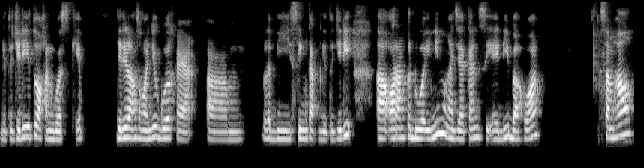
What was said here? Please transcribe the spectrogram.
gitu. Jadi itu akan gue skip. Jadi langsung aja gue kayak um, lebih singkat gitu. Jadi uh, orang kedua ini mengajarkan si Eddie bahwa somehow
